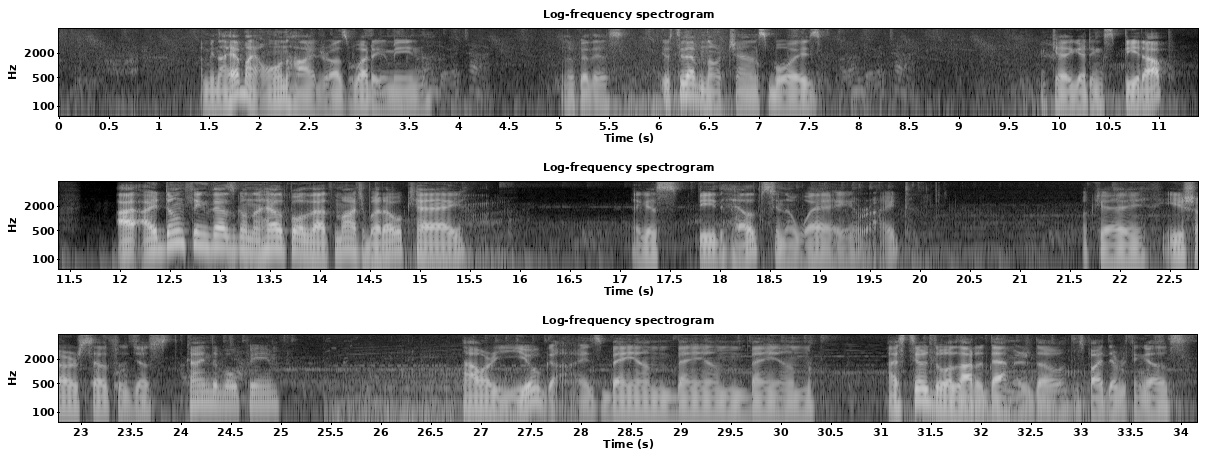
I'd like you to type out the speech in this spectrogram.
I mean, I have my own hydras, what do you mean? Look at this. You still have no chance, boys. Okay, getting speed up. I, I don't think that's gonna help all that much, but okay. I guess speed helps in a way, right? Okay, Izsha self is just kind of OP. How are you guys? Bam, bam, bam. I still do a lot of damage though, despite everything else.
